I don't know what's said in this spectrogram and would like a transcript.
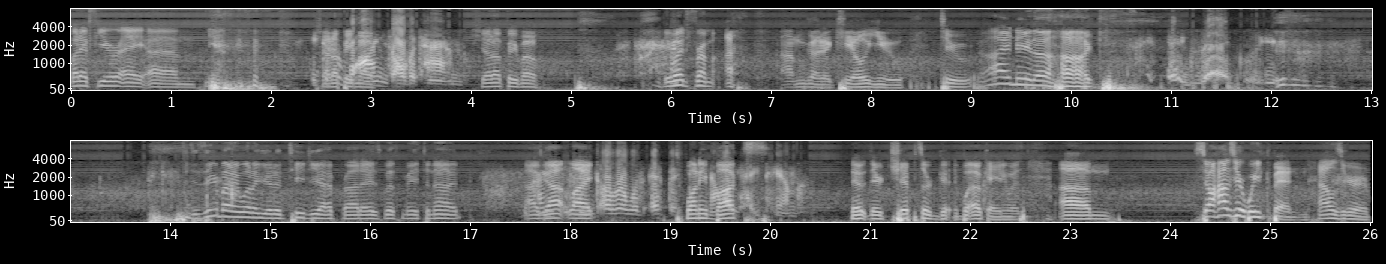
But if you're a, um, Shut up, emo. all the time. shut up, emo. He went from uh, I'm gonna kill you to I need a hug. Exactly. Does anybody want to go to TGI Fridays with me tonight? I used got like think Gaara was epic. 20 now bucks. I their, their chips are good. Okay, anyways. Um, so how's your week been? How's your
